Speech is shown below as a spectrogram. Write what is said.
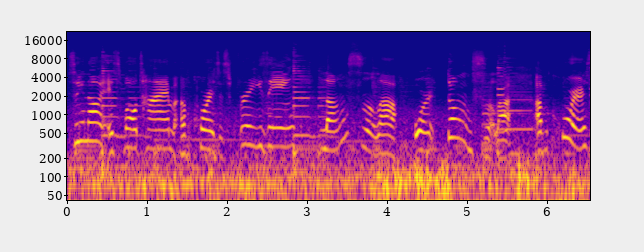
so you know it's fall time. Of course, it's freezing. 冷死了 or 冻死了. Of course,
